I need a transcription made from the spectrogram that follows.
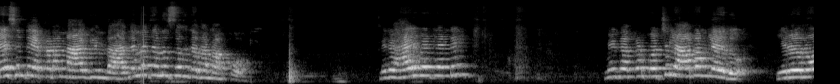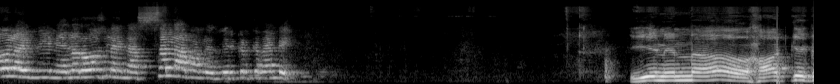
వేసింటే ఎక్కడన్నా ఆగిందా? అదన్నా తెలుస్తుంది కదా మాకు? మీరు హాయ్ పెట్టండి. మీకు అక్కడికి వచ్చి లాభం లేదు. ఇరవై రోజులు అయింది నెల రోజులు అయింది అస్సలు లాభం లేదు. మీరు ఇక్కడికి రండి. ఈ నిన్న హాట్ కేక్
